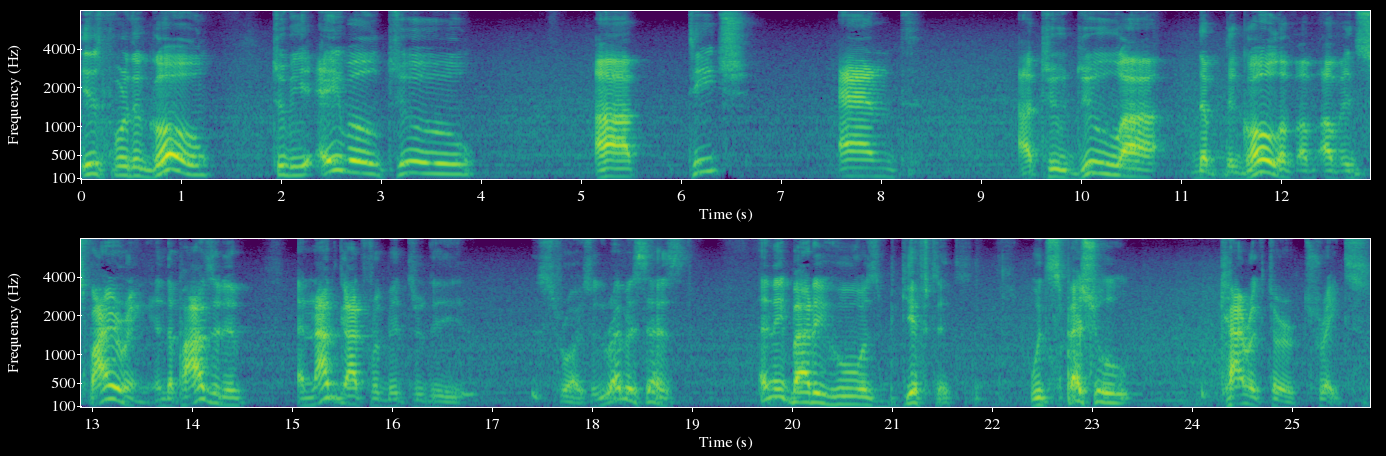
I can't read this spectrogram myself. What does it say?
is for the goal to be able to uh, teach and uh, to do uh, the, the goal of, of, of inspiring in the positive and not, God forbid, to the destroy. So the Rebbe says anybody who was gifted with special character traits,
